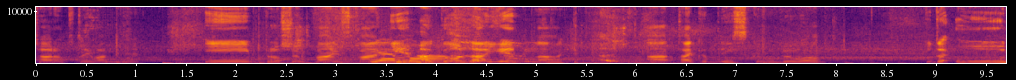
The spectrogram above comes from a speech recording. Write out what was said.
Czaro tutaj ładnie. I proszę państwa, Nie nie, ma. ma gola jednak. A tak blisko by było. Tutaj uuu,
